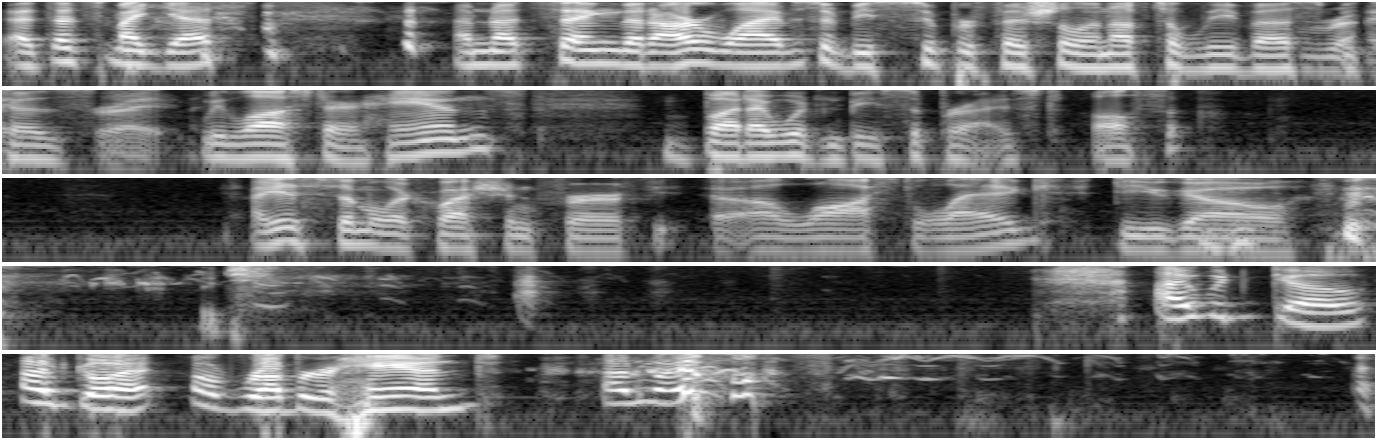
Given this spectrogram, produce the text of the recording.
That, that's my guess. I'm not saying that our wives would be superficial enough to leave us Right, because right. we lost our hands, but I wouldn't be surprised also. I guess similar question for a lost leg. Do you go? I would go. I would go a, a rubber hand on my lost.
